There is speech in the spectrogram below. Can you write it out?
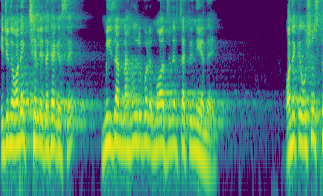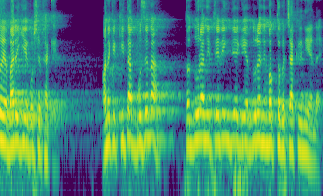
এই জন্য অনেক ছেলে দেখা গেছে, মিজান নাহুর উপরে মোয়াজিনের চাকরি নিয়ে নেয়। অনেকে অসুস্থ হয়ে বাড়ি গিয়ে বসে থাকে। অনেকে কিতাব বুঝে না তো নুরানি ট্রেনিং দিয়ে গিয়ে নুরানি বক্তব্যে চাকরি নিয়ে নেয়।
